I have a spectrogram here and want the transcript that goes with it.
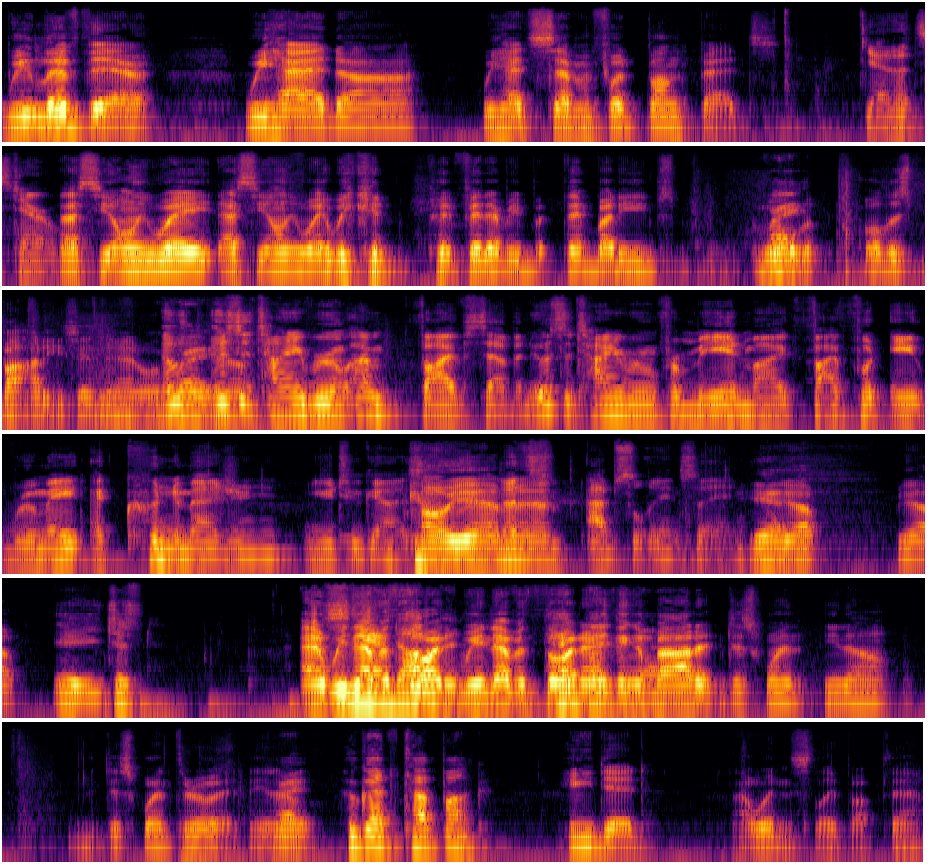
we lived there. We had uh, we had seven foot bunk beds. Yeah, that's terrible. That's the only way. That's the only way we could fit fit everybody's Right. all, the, all this bodies in there. It was, Right. it was a tiny room. I'm five seven. It was a tiny room for me and my five foot eight roommate. I couldn't imagine you two guys. Oh, yeah, that's man. absolutely insane. Yeah. Yep. Yep. Yeah, you just And we Stand never thought we never thought anything about it. Just went, you know, just went through it. You know, right. Who got the top bunk? he did. I wouldn't sleep up there.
